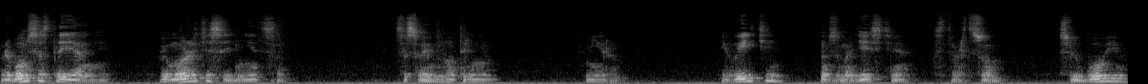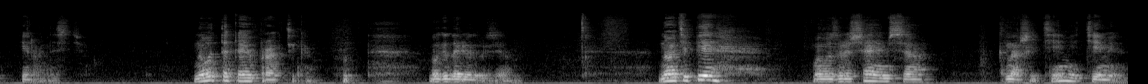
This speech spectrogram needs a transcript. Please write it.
В любом состоянии. Вы можете соединиться со своим внутренним миром и выйти на взаимодействие с Творцом, с любовью и радостью. Ну вот такая практика. Благодарю, друзья. Ну а теперь мы возвращаемся к нашей теме, теме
